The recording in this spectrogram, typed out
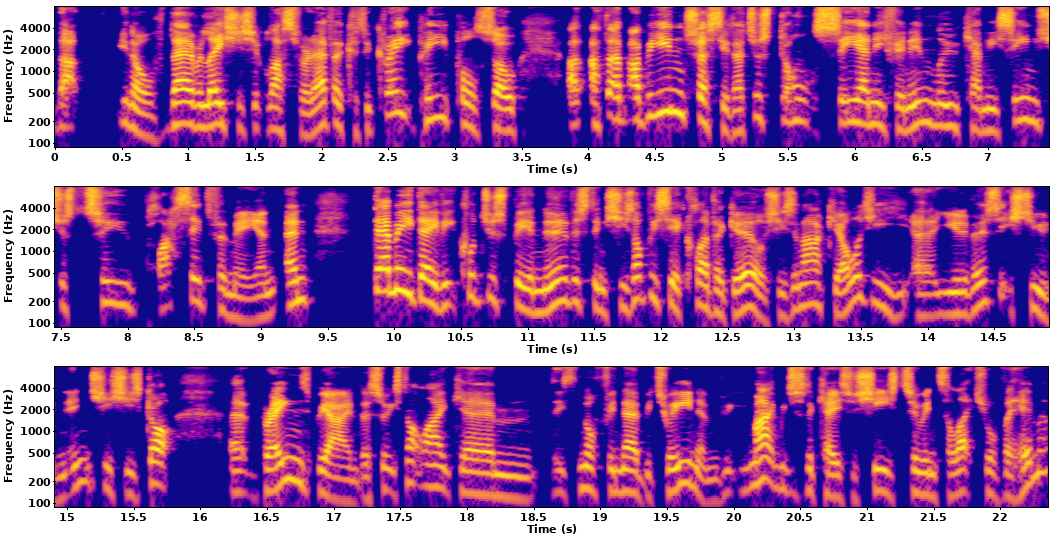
that you know their relationship lasts forever because they're great people. So I, I, I'd be interested. I just don't see anything in Luke M. He seems just too placid for me. And and Demi, Dave, it could just be a nervous thing. She's obviously a clever girl. She's an archaeology uh, university student, isn't she? She's got uh, brains behind her, so it's not like um, there's nothing there between them. It might be just a case of she's too intellectual for him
